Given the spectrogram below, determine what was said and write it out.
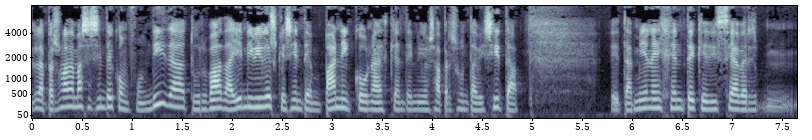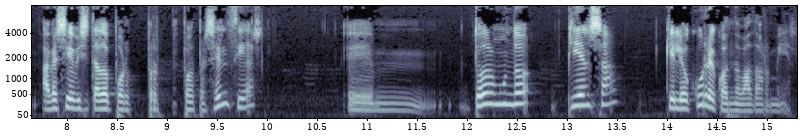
la, persona además se siente confundida, turbada. Hay individuos que sienten pánico una vez que han tenido esa presunta visita. Eh, también hay gente que dice haber, haber sido visitado por, presencias. Em, todo el mundo piensa que le ocurre cuando va a dormir.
